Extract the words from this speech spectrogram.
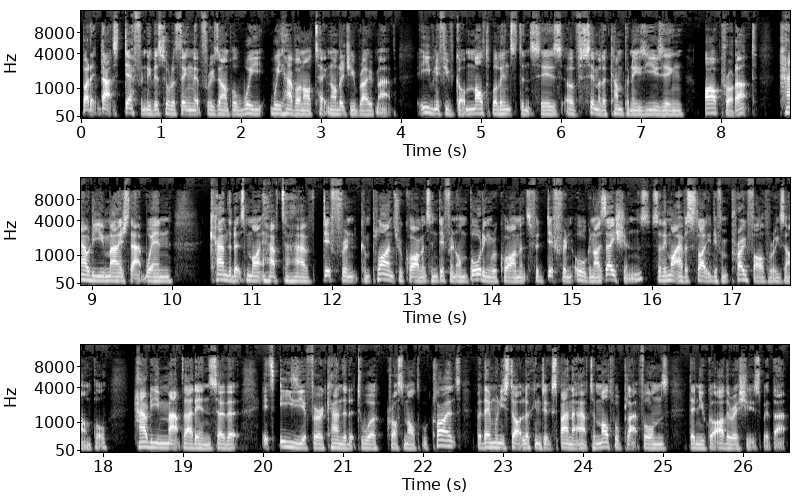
But it, that's definitely the sort of thing that, for example, we, we have on our technology roadmap. Even if you've got multiple instances of similar companies using our product, how do you manage that when candidates might have to have different compliance requirements and different onboarding requirements for different organizations? So they might have a slightly different profile, for example. How do you map that in so that it's easier for a candidate to work across multiple clients? But then when you start looking to expand that out to multiple platforms, then you've got other issues with that.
